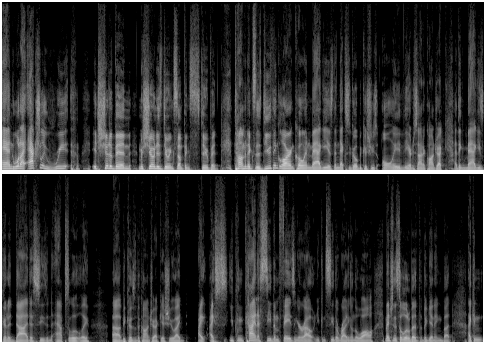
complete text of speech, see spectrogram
And what I actually re it should have been Michonne is doing something stupid. Dominic says, "Do you think Lauren Cohan Maggie is the next to go because she's only here to sign a contract? I think Maggie's to die this season absolutely uh, because of the contract issue. I I, I you can kind of see them phasing her out and you can see the writing on the wall. I mentioned this a little bit at the beginning, but I can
